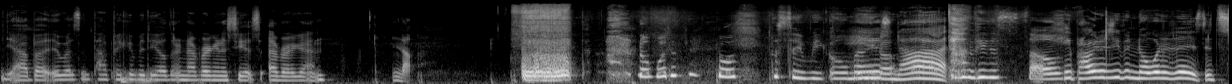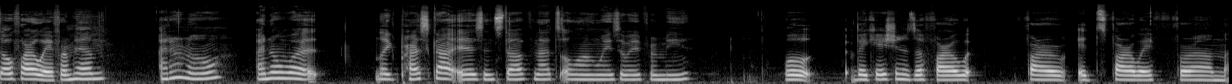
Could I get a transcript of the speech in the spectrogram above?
Yeah, but it wasn't that big of a deal. They're never gonna see us ever again. No. No, what if they go the same week? Oh my god. he is god. not. That'd be so. He probably doesn't even know what it is. It's so far away from him. I don't know. I know what like Prescott is and stuff, and that's a long ways away from me. Well, vacation is a far away, far. It's far away from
